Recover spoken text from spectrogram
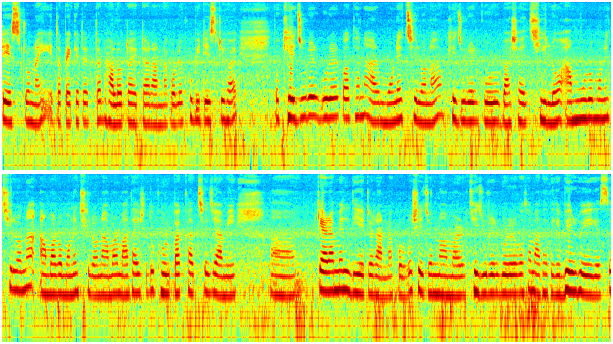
টেস্টও নাই। এটা প্যাকেটেরটা ভালোটা, এটা রান্না করলে খুবই টেস্টি হয়। তো খেজুরের গুড়ের কথা না, আর মনে ছিল না, খেজুরের গুড় বাসায় ছিল, আম্মুরও মনে ছিল না, আমারও মনে ছিল না। আমার মাথায় শুধু ঘুরপাক খাচ্ছে যে আমি ক্যারামেল দিয়ে এটা রান্না করব সেই জন্য আমার খেজুরের গুড়ের কথা মাথা থেকে বের হয়ে গেছে।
